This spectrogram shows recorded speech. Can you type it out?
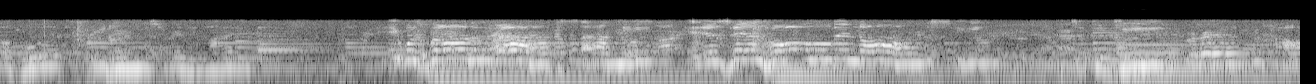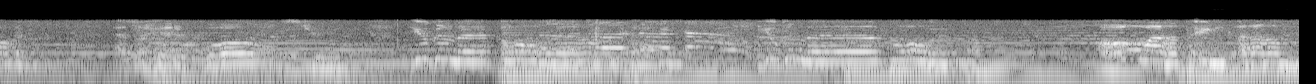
of what freedom's really like. He was running right beside me, his hand holding on the sea. I took a deep breath and hollered as I headed for the street. You can let go. Oh, I think I'm.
